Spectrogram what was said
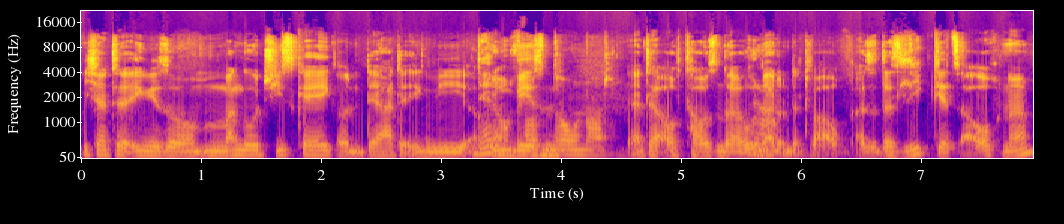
ich hatte irgendwie so Mango Cheesecake und der hatte irgendwie Der hat auch Unwesen. 1300. Der hatte auch 1300 Ja. und das war auch, also das liegt jetzt auch, ne?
